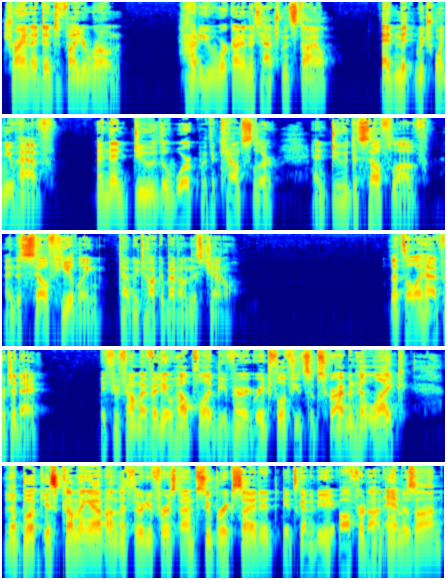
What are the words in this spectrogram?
try and identify your own. How do you work on an attachment style? Admit which one you have, and then do the work with a counselor and do the self love and the self healing that we talk about on this channel. That's all I have for today. If you found my video helpful, I'd be very grateful if you'd subscribe and hit like. The book is coming out on the 31st. I'm super excited. It's going to be offered on Amazon.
